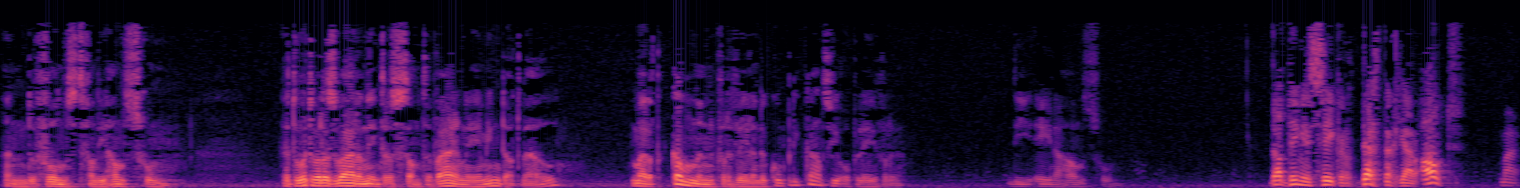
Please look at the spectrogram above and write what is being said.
en de vondst van die handschoen. Het wordt weliswaar een interessante waarneming, dat wel, maar het kan een vervelende complicatie opleveren. Die ene handschoen. Dat ding is zeker dertig jaar oud. Maar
